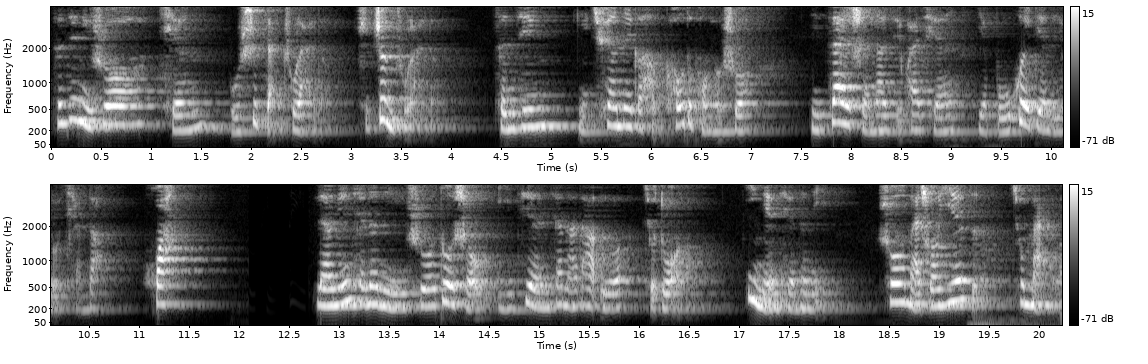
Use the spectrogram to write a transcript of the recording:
曾经你说钱不是攒出来的，是挣出来的。曾经你劝那个很抠的朋友说。你再省那几块钱，也不会变得有钱的。花。两年前的你说剁手一件加拿大鹅就剁了，一年前的你说买双椰子就买了。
